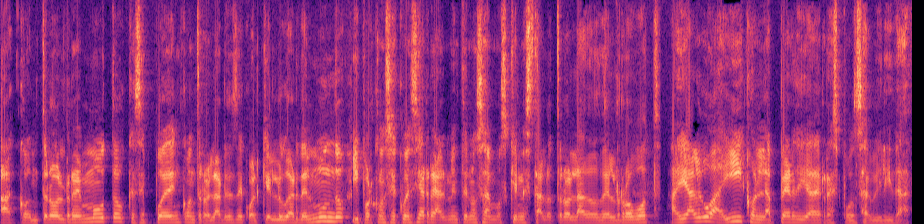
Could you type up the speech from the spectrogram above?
a control remoto que se pueden controlar desde cualquier lugar del mundo y por consecuencia realmente no sabemos quién está al otro lado del robot. Hay algo ahí con la pérdida de responsabilidad,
